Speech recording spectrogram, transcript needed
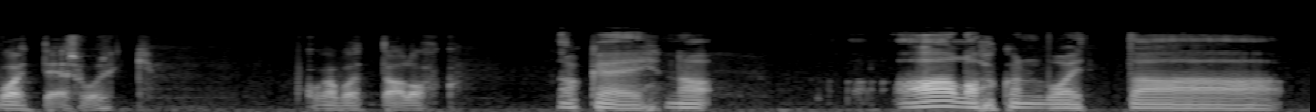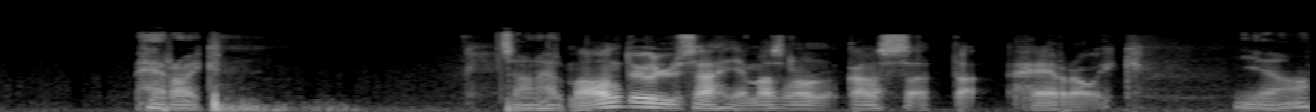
voittajasuosikki. Kuka voittaa lohko? Okei, okay, no A-lohkon voittaa Heroic. Se on helppo. Mä oon tylsä ja mä sanon kanssa, että heroik. Joo.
